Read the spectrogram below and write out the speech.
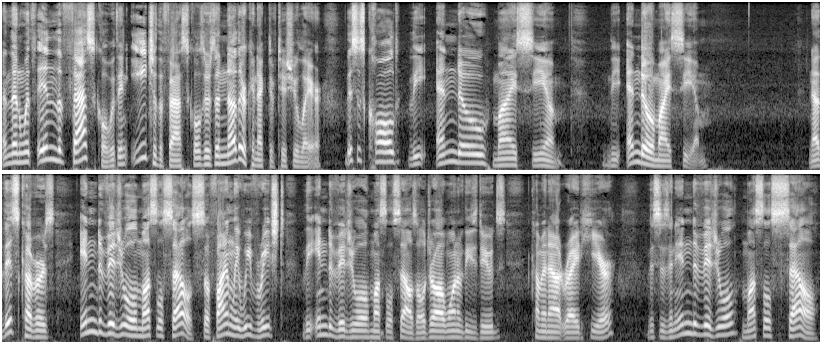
And then within the fascicle, within each of the fascicles, there's another connective tissue layer. This is called the endomysium. The endomysium. Now this covers individual muscle cells. So finally we've reached the individual muscle cells. I'll draw one of these dudes coming out right here. This is an individual muscle cell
